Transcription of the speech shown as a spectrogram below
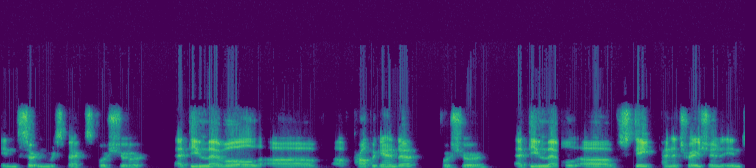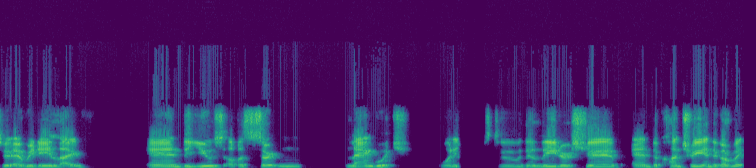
in certain respects, for sure. At the level of, of propaganda, for sure. At the level of state penetration into everyday life, and the use of a certain language when it comes to the leadership and the country and the government.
